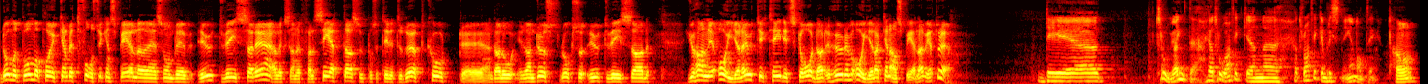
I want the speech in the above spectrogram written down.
Då mot Brommapojkarna blev två stycken spelare som blev utvisade. Alexander Falseta såg på sig tidigt rött kort. Eh, Dalo Irandust blev också utvisad. Johanni Ojala utgick tidigt skadad. Hur är det med Ojala? Kan han spela? Vet du det? Det tror jag inte. Jag tror han fick en, eh, jag tror han fick en bristning eller någonting. Ja.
